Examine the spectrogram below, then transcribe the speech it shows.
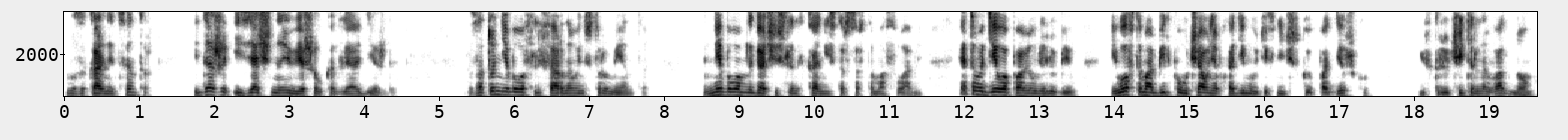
музыкальный центр и даже изящная вешалка для одежды. Зато не было слесарного инструмента. Не было многочисленных канистр с автомаслами. Этого дела Павел не любил. Его автомобиль получал необходимую техническую поддержку исключительно в одном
